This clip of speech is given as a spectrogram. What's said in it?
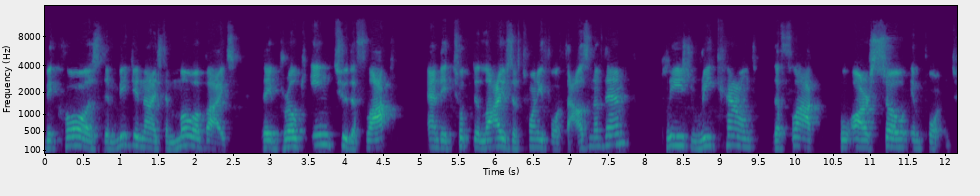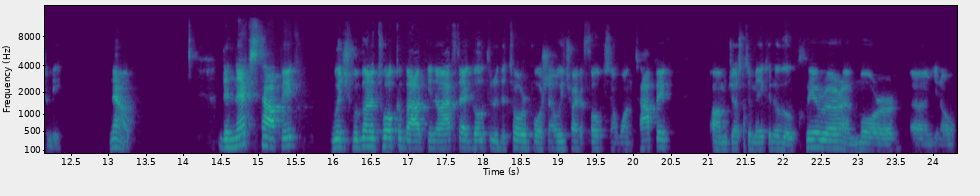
because the Midianites, the Moabites, they broke into the flock and they took the lives of 24,000 of them. Please recount the flock who are so important to me. Now, the next topic, which we're going to talk about, you know, after I go through the Torah portion, I always try to focus on one topic um, just to make it a little clearer and more, uh, you know,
